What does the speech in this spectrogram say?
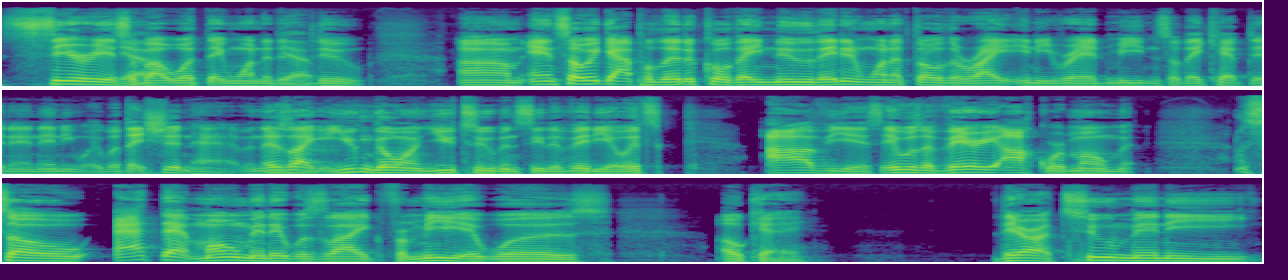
serious Yep. about what they wanted Yep. to do. Um, and so it got political. They knew they didn't want to throw the right any red meat, and so they kept it in anyway. But they shouldn't have. And there's like you can go on YouTube and see the video. It's obvious. It was a very awkward moment. So at that moment, it was like for me, it was okay. There are too many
